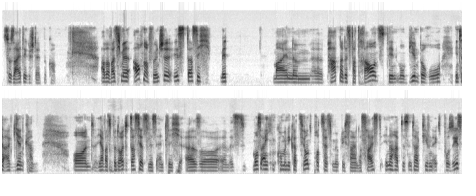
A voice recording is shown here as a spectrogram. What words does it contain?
zur Seite gestellt bekommen. Aber was ich mir auch noch wünsche, ist, dass ich meinem äh, Partner des Vertrauens, dem Immobilienbüro, interagieren kann. Und ja, was mhm. bedeutet das jetzt letztendlich? Also äh, es muss eigentlich ein Kommunikationsprozess möglich sein. Das heißt, innerhalb des interaktiven Exposés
